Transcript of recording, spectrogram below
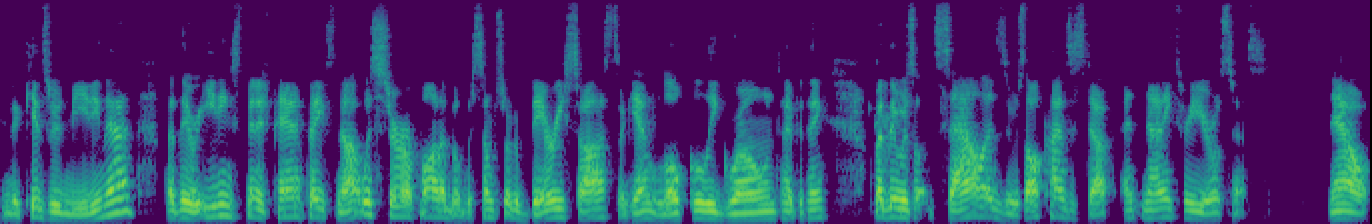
The kids would be eating that, but they were eating spinach pancakes not with syrup on it, but with some sort of berry sauce. Again, locally grown type of thing. But there was salads. There was all kinds of stuff at 93 euro cents. Now,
